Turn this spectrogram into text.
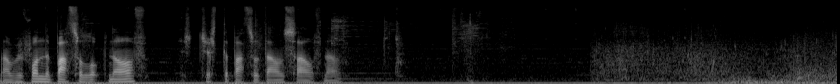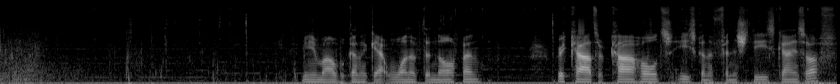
Now we've won the battle up north, it's just the battle down south now. Meanwhile we're going to get one of the Northmen, Ricardo Carholds, he's going to finish these guys off.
